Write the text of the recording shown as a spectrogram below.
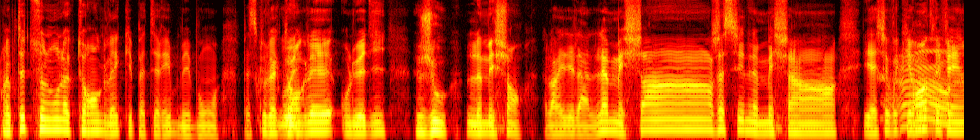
Peut-être seulement l'acteur anglais qui est pas terrible, mais bon, parce que l'acteur Oui. anglais, on lui a dit joue le méchant. Alors il est là, le méchant, je suis le méchant. Et à chaque fois qu'il rentre, il fait Ah, le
